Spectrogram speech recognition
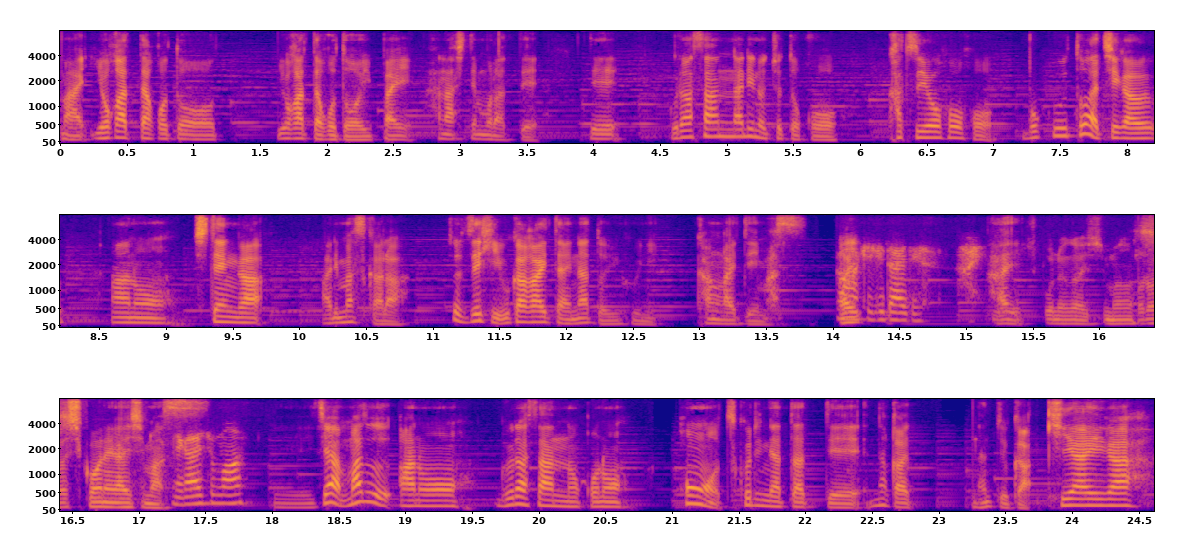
まあ、良かったことを、良かったことをいっぱい話してもらって、で、グラさんなりのちょっとこう、活用方法、僕とは違う、あの、視点がありますから、ちょっとぜひ伺いたいなというふうに考えています。あ、はい聞きたいです。はい。はい。よよろしくお願いします。ろしくお願いします。お願いします。えーじゃあ、まず、あの、グラさんのこの本を作るにあたって、なんか、なんていうか、気合が、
